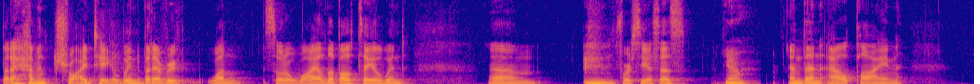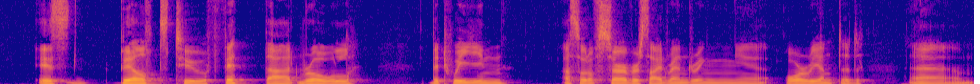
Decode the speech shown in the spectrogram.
But I haven't tried Tailwind, but everyone sort of wild about Tailwind um, for CSS. Yeah. And then Alpine is built to fit that role between a sort of server side rendering uh, oriented. Um,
